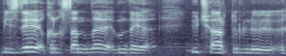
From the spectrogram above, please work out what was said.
Бизде кыргызстанда мындай үч ар түрлүү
